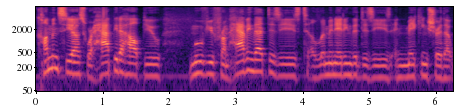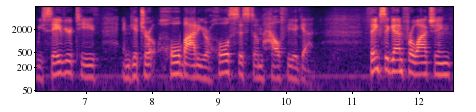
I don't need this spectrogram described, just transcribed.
come and see us. We're happy to help you move you from having that disease to eliminating the disease and making sure that we save your teeth and get your whole body, your whole system healthy again. Thanks again for watching.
